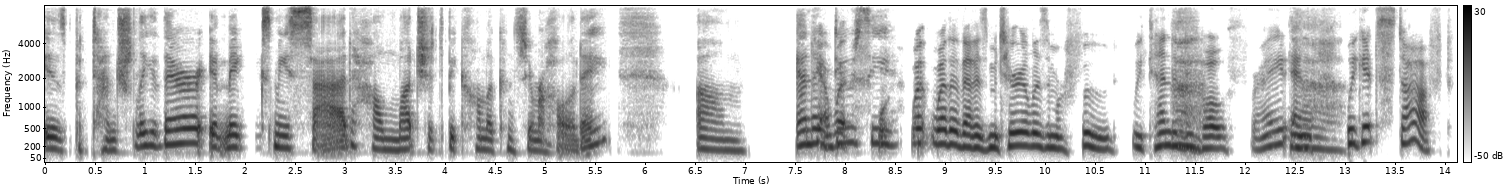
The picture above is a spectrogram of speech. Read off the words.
is potentially there. It makes me sad how much it's become a consumer holiday. Um, and yeah, I do what, see what, whether that is materialism or food, we tend to do both, right? Yeah. And we get stuffed.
